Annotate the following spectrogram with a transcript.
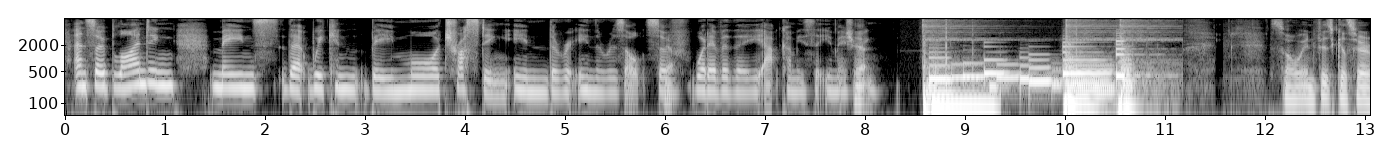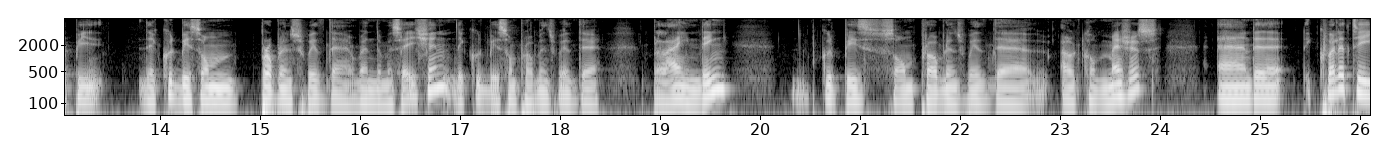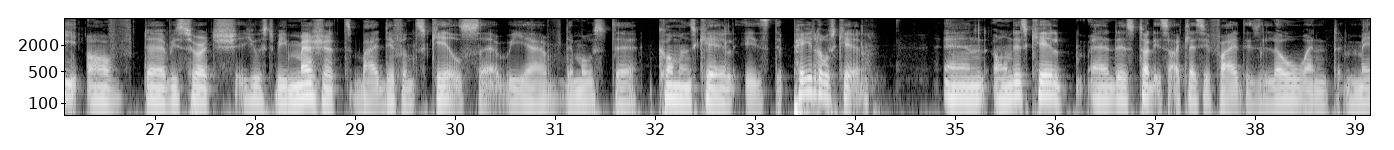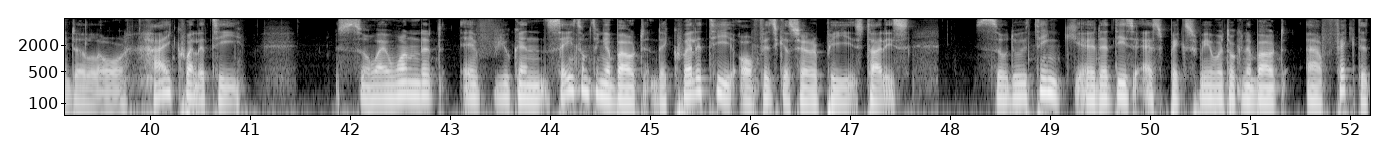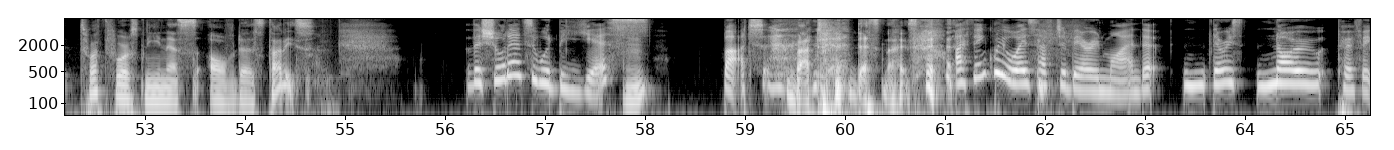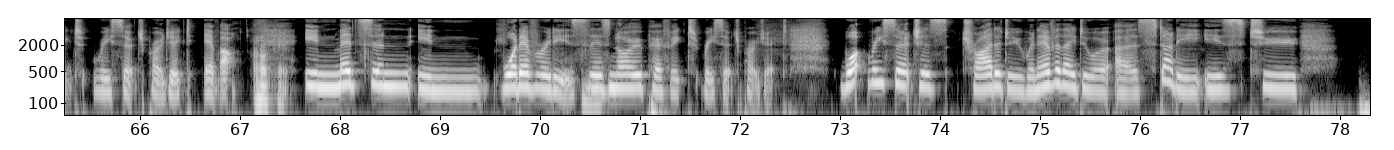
And so blinding means that we can be more trusting in the re- in the results of whatever the outcome is that you're measuring. So in physical therapy, there could be some problems with the randomization. There could be some problems with the blinding. Could be some problems with the outcome measures. And uh, the quality of the research used to be measured by different scales. Uh, we have the most uh, common scale is the PEDro scale. And on this scale, uh, the studies are classified as low and middle or high quality. So I wondered if you can say something about the quality of physical therapy studies. So do you think uh, that these aspects we were talking about affect the trustworthiness of the studies? The short answer would be yes, but But that's nice. I think we always have to bear in mind that there is no perfect research project ever. okay. In medicine, in whatever it is, mm. there's no perfect research project. What researchers try to do whenever they do a, a study is to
